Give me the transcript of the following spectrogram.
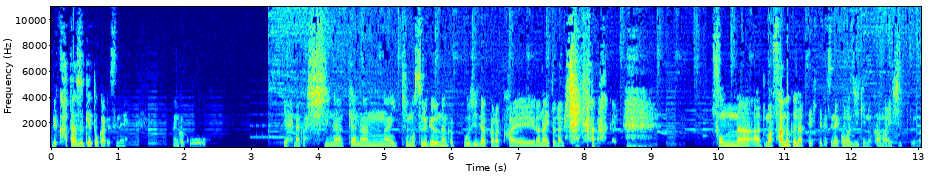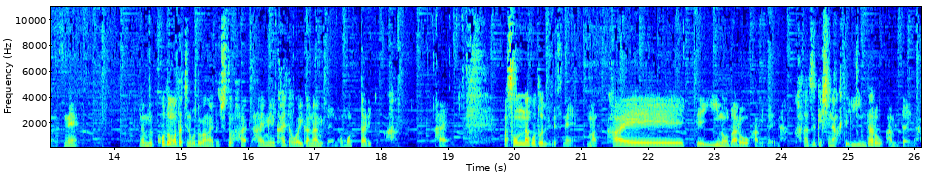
で、片付けとかですね、なんかこう、いや、なんかしなきゃなんない気もするけど、なんか5時だから帰らないとな、みたいな。そんな、あと、まあ寒くなってきてですね、この時期の釜石っていうのはですね、子供たちのことを考えると、ちょっと早めに帰った方がいいかな、みたいな思ったりとか、はい。まあ、そんなことでですね、まあ、変えていいのだろうかみたいな、片付けしなくていいんだろうかみたいな、ま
